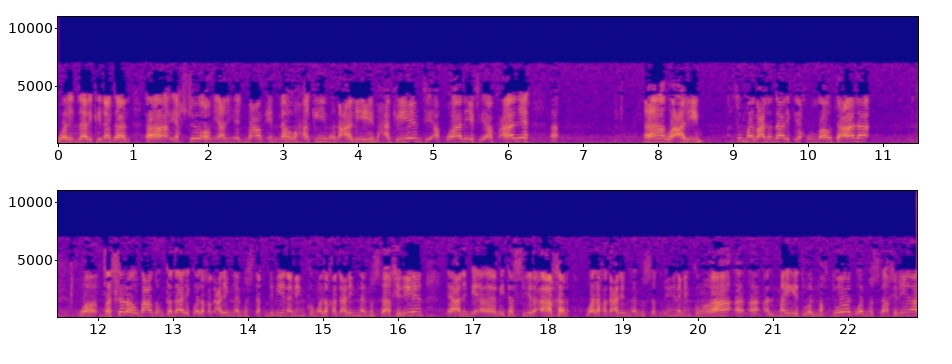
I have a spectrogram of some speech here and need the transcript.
ولذلك هنا قال آه يحشرهم يعني يجمعهم إنه حكيم عليم حكيم في أقواله في أفعاله آه, آه وعليم. ثم بعد ذلك يقول الله تعالى وفسره بعضهم كذلك ولقد علمنا المستقدمين منكم ولقد علمنا المستأخرين يعني بتفسير آخر ولقد علمنا المستقدمين منكم الميت والمقتول والمستأخرين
